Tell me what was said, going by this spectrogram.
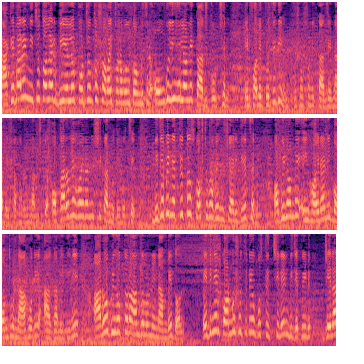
একেবারে নিচু তলার বিএলও পর্যন্ত সবাই তৃণমূল কংগ্রেসের অঙ্গুলি হেলনে কাজ করছেন। এর ফলে প্রতিদিন প্রশাসনিক কাজের নামে সাধারণ মানুষকে অকারণে হয়রানির শিকার হতে হচ্ছে। বিজেপি নেতৃত্ব স্পষ্টভাবে হুঁশিয়ারি দিয়েছেন, অবিলম্বে এই হয়রানি বন্ধ না হলে আগামী দিনে আরও বৃহত্তর আন্দোলনে নামবে দল। এদিনের কর্মসূচিতে উপস্থিত ছিলেন বিজেপির জেলা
